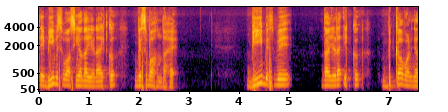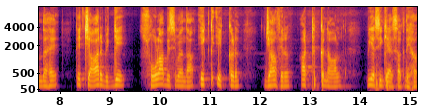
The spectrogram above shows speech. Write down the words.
ਤੇ 20 ਵਿਸ਼ਵਾਸੀਆਂ ਦਾ ਜਿਹੜਾ ਇੱਕ ਵਿਸਵਾ ਹੁੰਦਾ ਹੈ। 20 ਵਿਸਵੇ ਦਾ ਜਿਹੜਾ ਇੱਕ ਬਿੱਗਾ ਬਣ ਜਾਂਦਾ ਹੈ ਅਤੇ ਚਾਰ ਬਿੱਗੇ ਸੋਲ੍ਹਾਂ ਬਿਸਵਿਆਂ ਦਾ ਇੱਕ ਏਕੜ ਜਾਂ ਫਿਰ ਅੱਠ ਕਨਾਲ ਵੀ ਅਸੀਂ ਕਹਿ ਸਕਦੇ ਹਾਂ।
